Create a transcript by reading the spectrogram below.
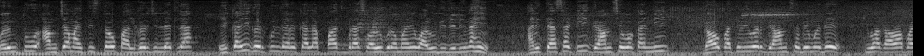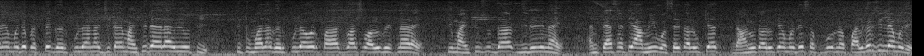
परंतु आमच्या माहितीस्तव पालघर जिल्ह्यातल्या एकाही घरकुलधारकाला पाच ब्रास वाळूप्रमाणे वाळू दिलेली नाही. आणि त्यासाठी ग्रामसेवकांनी गाव पातळीवर ग्रामसभेमध्ये किंवा गावापाड्यामध्ये प्रत्येक घरकुलांना जी काय माहिती द्यायला हवी होती की तुम्हाला घरकुलावर पाच ब्रास वाळू भेटणार आहे. ती माहितीसुद्धा दिलेली नाही. आणि त्यासाठी आम्ही वसई तालुक्यात डहाणू तालुक्यामध्ये संपूर्ण पालघर जिल्ह्यामध्ये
